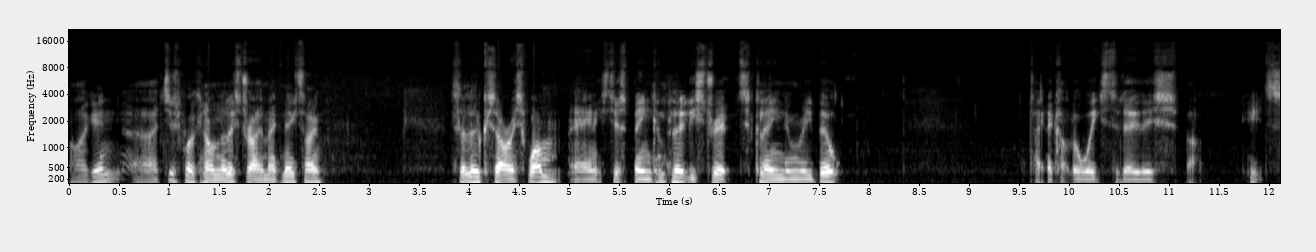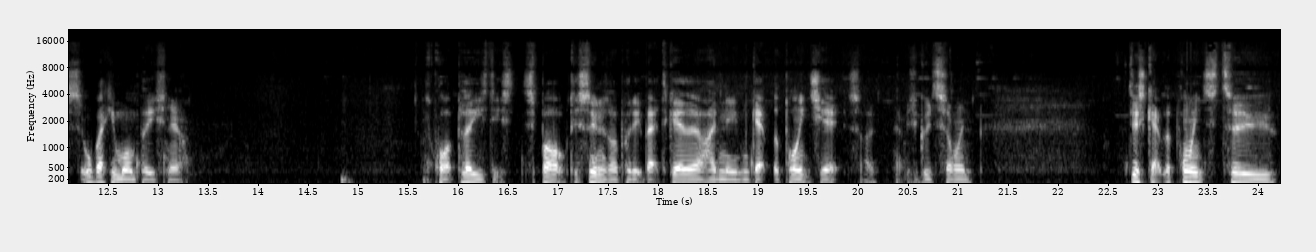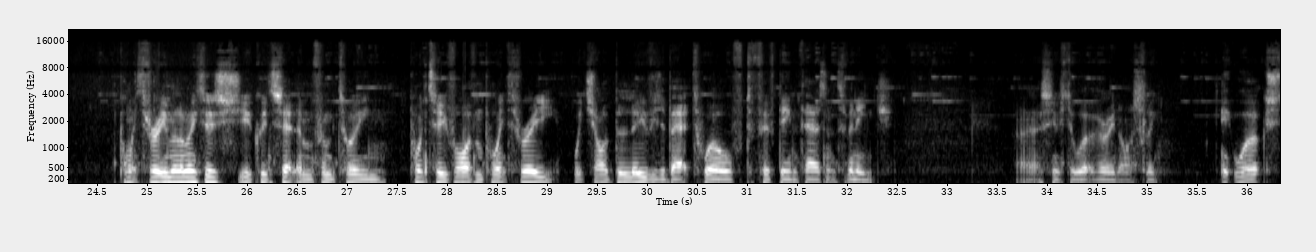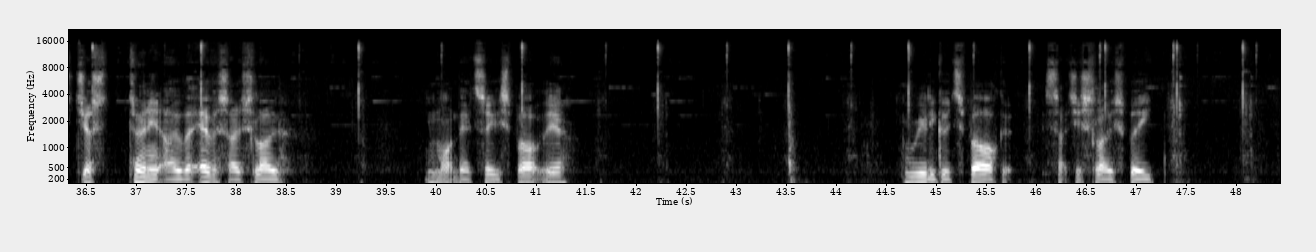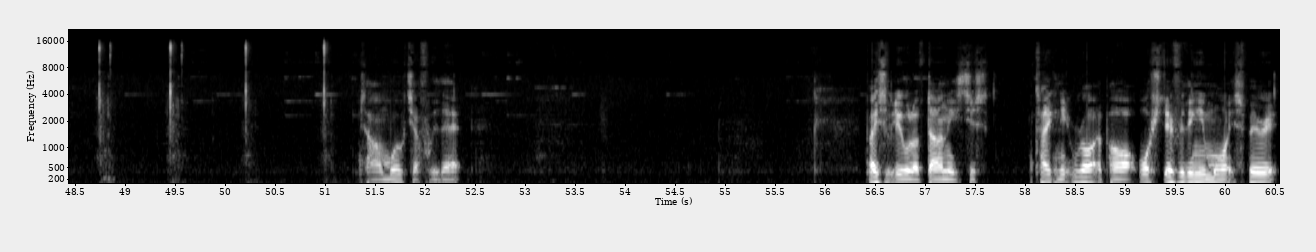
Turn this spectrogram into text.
Hi again, uh, just working on the Lister Magneto. It's a Lucas RS1 and it's just been completely stripped, cleaned and rebuilt. Taken a couple of weeks to do this, but it's all back in one piece now. I was quite pleased it sparked as soon as I put it back together. I hadn't even gapped the points yet, so that was a good sign. Just gapped the points to 0.3 millimeters. You can set them from between 0.25 and 0.3 which I believe is about 12 to 15 thousandths of an inch. Uh, that seems to work very nicely. It works just turning it over ever so slow. You might be able to see the spark there. Really good spark at such a slow speed. So I'm well chuffed with that basically all I've done is just taken it right apart, washed everything in white spirit,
